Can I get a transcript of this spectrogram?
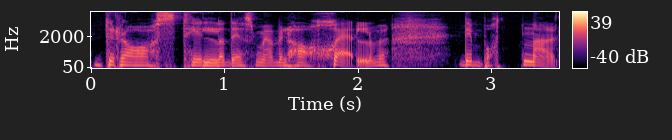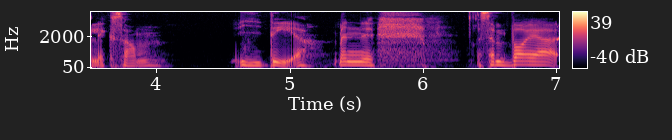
dras till och det som jag vill ha själv. Det bottnar liksom i det. Men eh, sen var jag,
